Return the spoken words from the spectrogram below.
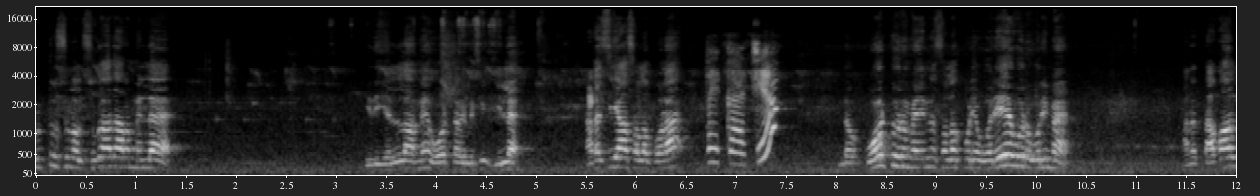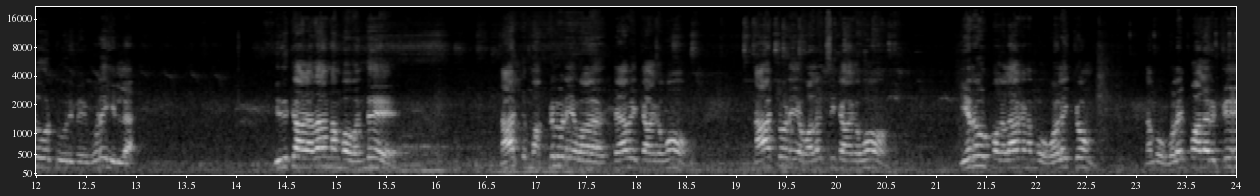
சுற்றுச்சூழல் சுகாதாரம் இல்ல. இது எல்லாமே ஓட்டுநர்களுக்கு இல்ல. கடைசியா சொல்ல போனா? இந்த ஓட்டுரிமைன்னு சொல்லக்கூடிய ஒரே ஒரு உரிமை அந்த தபால் ஓட்டு உரிமை கூட இல்லை. இதுக்காக தான் நம்ம வந்து நாட்டு மக்களுடைய தேவைக்காகவும் நாட்டுடைய வளர்ச்சிக்காகவும் இரவு பகலாக நம்ம உழைக்கும் நம்ம உழைப்பாளருக்கு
